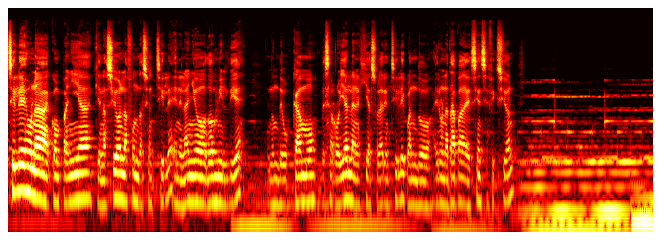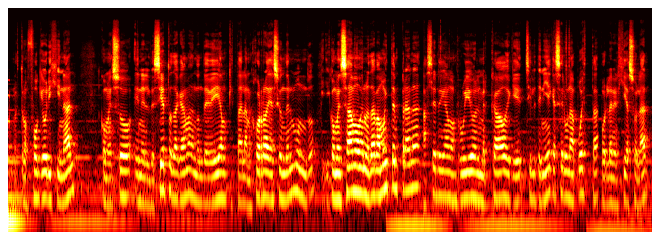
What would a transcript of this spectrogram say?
Chile es una compañía que nació en la Fundación Chile en el año 2010, en donde buscamos desarrollar la energía solar en Chile cuando era una etapa de ciencia ficción. Nuestro enfoque original comenzó en el desierto de Atacama, en donde veíamos que estaba la mejor radiación del mundo, y comenzamos en una etapa muy temprana a hacer, digamos, ruido en el mercado de que Chile tenía que hacer una apuesta por la energía solar.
